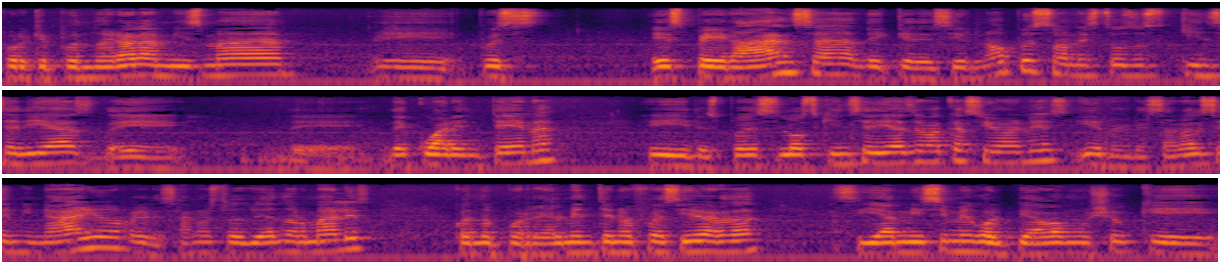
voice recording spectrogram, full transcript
Porque pues no era la misma eh, pues esperanza de que decir, no, pues son estos 15 días de, de, cuarentena y después los 15 días de vacaciones y regresar al seminario, regresar a nuestras vidas normales, cuando pues realmente no fue así, ¿verdad? Sí, a mí sí me golpeaba mucho que,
